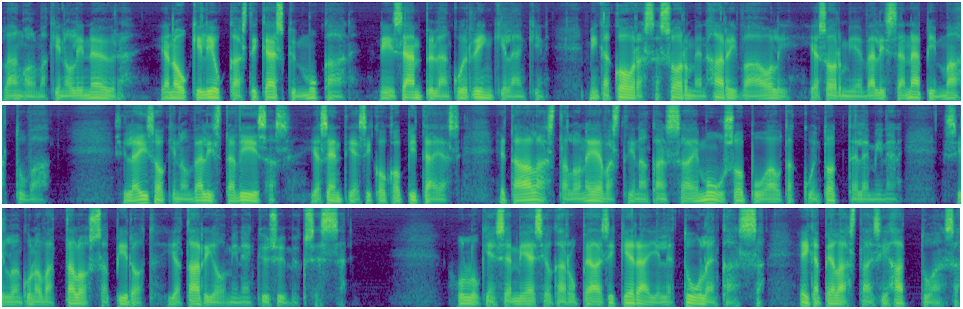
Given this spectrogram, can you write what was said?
Langolmakin oli nöyrä ja noukki liukkaasti käskyn mukaan, niin sämpylän kuin rinkilänkin, minkä kourassa sormen harivaa oli ja sormien välissä näpin mahtuvaa. Sillä isokin on välistä viisas ja sen tiesi koko pitäjäs, että alastalon Eevastiinan kanssa ei muu sopu auta kuin totteleminen, silloin kun ovat talossa pidot ja tarjoaminen kysymyksessä. Hullukin se mies, joka rupeaisi keräjille tuulen kanssa, eikä pelastaisi hattuansa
